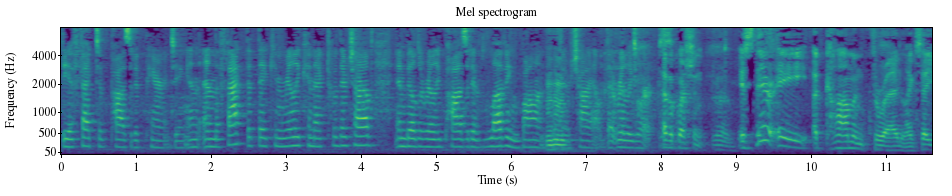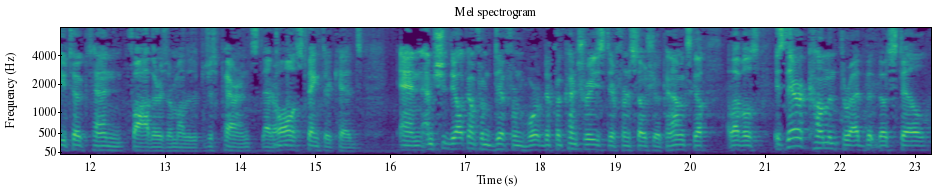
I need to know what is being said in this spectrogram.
the effect of positive parenting and, and the fact that they can really connect with their child and build a really positive, loving bond with Mhm. their child that really works. I have a question. Is there a, a common thread? Like, say you took 10 fathers or mothers, just parents, that all spank their kids, and I'm sure they all come from different wor- different countries, different socioeconomic scale levels. Is there a common thread that those still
